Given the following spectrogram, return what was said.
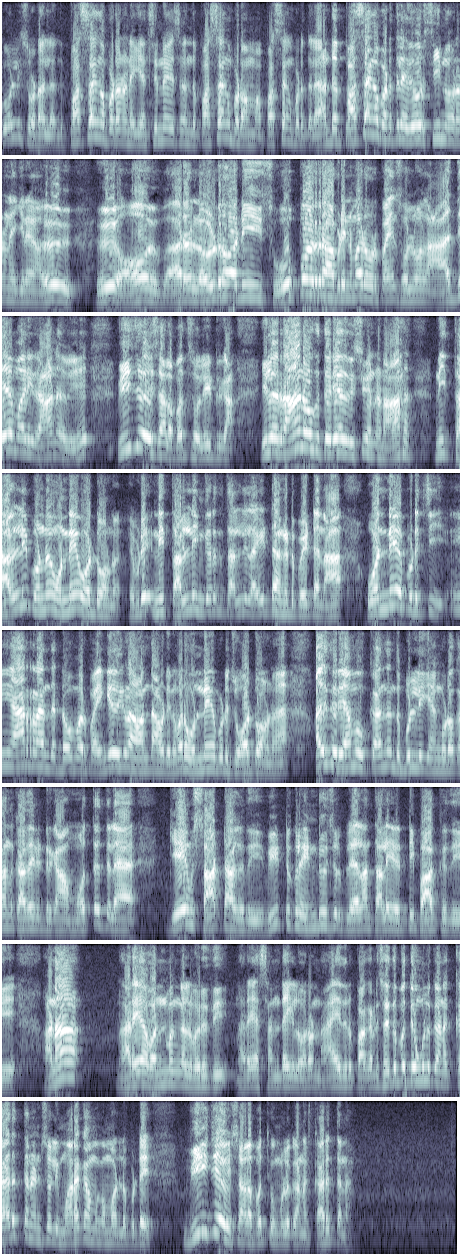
கோலி சோடால அந்த பசங்க படம் நினைக்கிறேன். சின்ன வயசுல அந்த பசங்க படம் ஆமா பசங்க படத்துல. அந்த பசங்க படத்துல ஏதோ ஒரு சீன் வர நினைக்கிறேன். ஏய், வேற லவ்ரா நீ சூப்பர் அப்படின்னு மாதிரி ஒரு பையன் சொல்லுவாங்க அதே மாதிரி ராணவி விஜய் விசாலை பார்த்து சொல்லிட்டு இருக்கான். இல்ல ராணுவுக்கு தெரியாத விஷயம் என்னன்னா நீ தள்ளி பொண்ணு ஒன்னே ஓட்டுவானு எப்படி? நீ தள்ளி இங்கேருந்து தள்ளி லைட் அங்கிட்டு போயிட்டேனா ஒன்னே பிடிச்சி யாரா அந்த டோமர் பையன்? எதுக்கு நான் வந்தேன்? அப்படின்னு மாதிரி ஒன்னே பிடிச்சி ஓட்டுவானு அது தெரியாம உட்காந்து அந்த புள்ளி கேங்க கூட உட்காந்து கதறிட்டு இருக்கான். மொத்தத்துல கேம் ஸ்டார்ட் ஆகுது. வீட்டுக்குள்ள இண்டிவிஜுவல் பிளேயர்லாம் தலையை எட்டி பார்க்குது. ஆனால் நிறைய வன்மங்கள் வருது நிறைய சண்டைகள் வரும். நான் எதிர்பார்க்குறேன். ஸோ இதை பற்றி உங்களுக்கான கருத்தனைன்னு சொல்லி மறக்காம கமெண்ட்ல போட்டு விஜய் விஷாலை பற்றி உங்களுக்கான கருத்தனை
